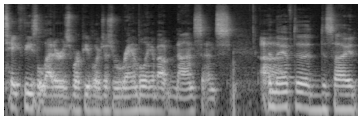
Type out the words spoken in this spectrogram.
take these letters where people are just rambling about nonsense. and they uh, have to decide,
